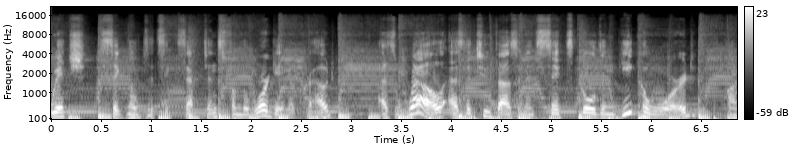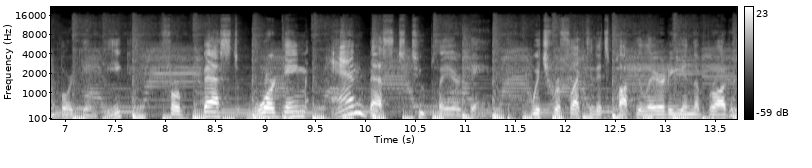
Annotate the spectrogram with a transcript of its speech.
which signaled its acceptance from the Wargamer crowd, as well as the 2006 Golden Geek Award on Board Game Geek for Best Wargame and Best Two Player Game, which reflected its popularity in the broader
